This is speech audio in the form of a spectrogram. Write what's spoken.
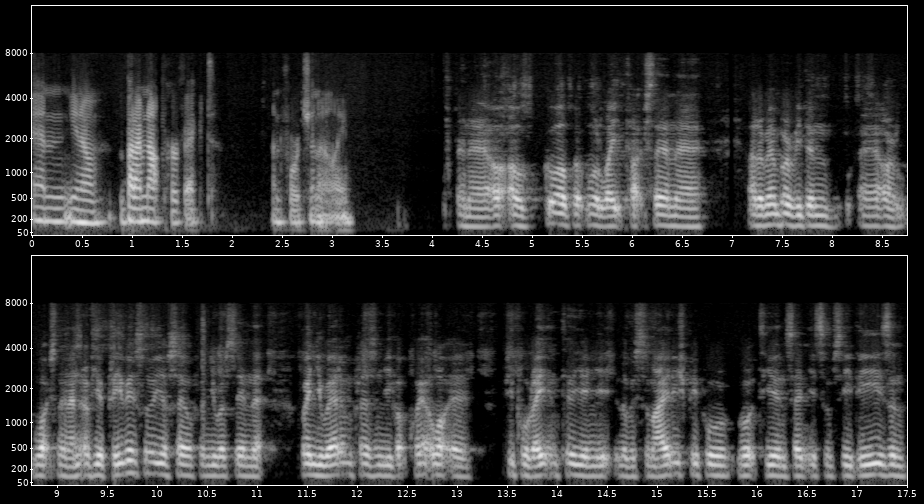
and you know, but I'm not perfect, unfortunately. And uh, I'll, I'll, go a bit more light touch then. Uh, I remember reading uh, or watching an interview previously yourself, and you were saying that when you were in prison, you got quite a lot of people writing to you, and you, there was some Irish people wrote to you and sent you some CDs. And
